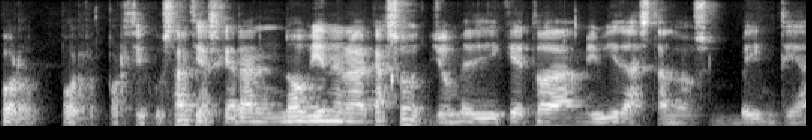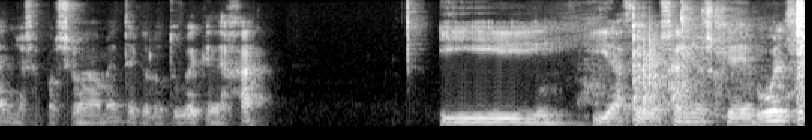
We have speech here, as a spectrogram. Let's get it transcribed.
por, por- por circunstancias que ahora no vienen al caso. Yo me dediqué toda mi vida hasta los 20 años aproximadamente que lo tuve que dejar. Y, y hace dos años que he vuelto.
